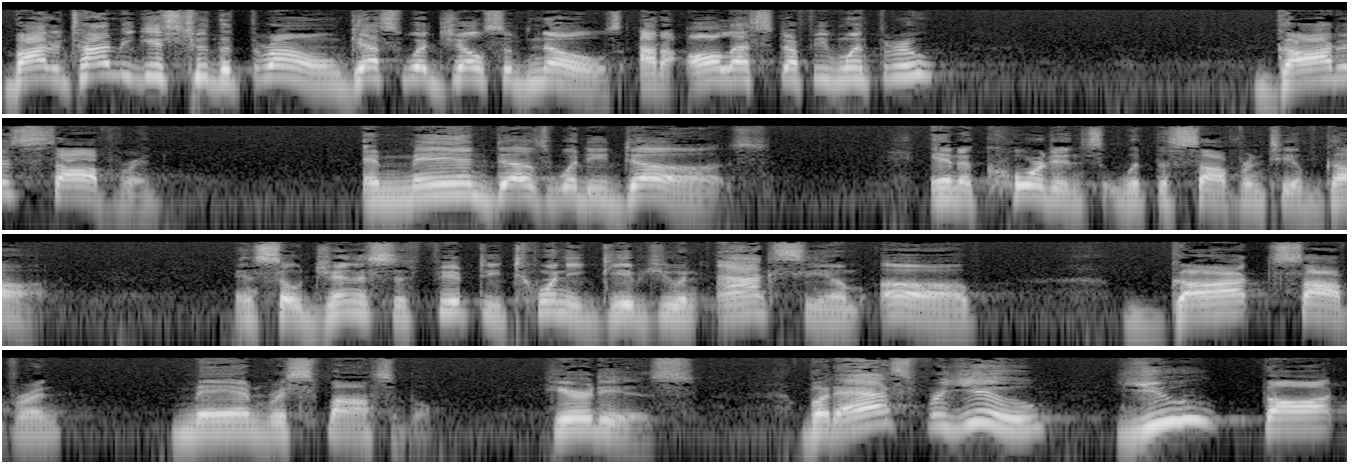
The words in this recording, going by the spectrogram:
By the time he gets to the throne, guess what Joseph knows? Out of all that stuff he went through, God is sovereign, and man does what he does in accordance with the sovereignty of God. And so Genesis 50 20 gives you an axiom of God sovereign, man responsible. Here it is. But as for you, you thought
